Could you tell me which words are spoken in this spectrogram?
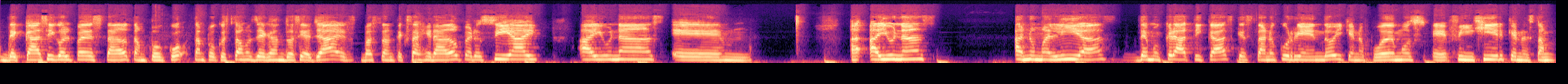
de casi golpe de Estado, tampoco, tampoco estamos llegando hacia allá, es bastante exagerado, pero sí hay, hay, unas, em, hay unas anomalías democráticas que están ocurriendo y que no podemos eh, fingir que no están.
